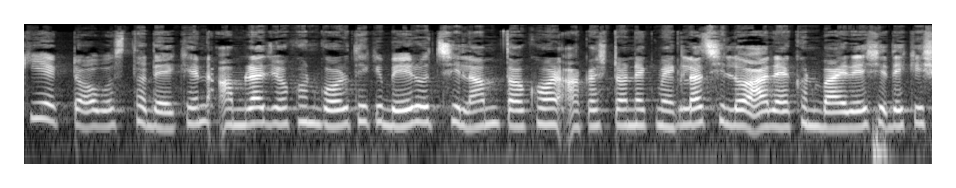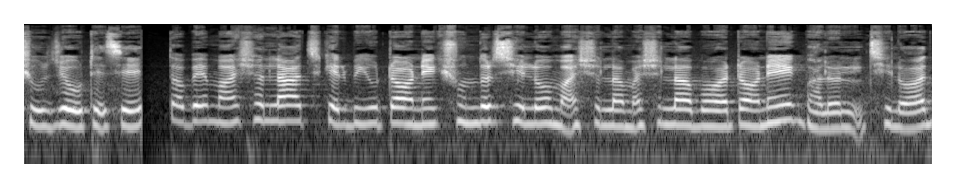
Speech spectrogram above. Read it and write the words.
কি একটা অবস্থা দেখেন, আমরা যখন ঘর থেকে বের হচ্ছিলাম, তখন আকাশটা অনেক মেঘলা ছিল, আর এখন বাইরে এসে দেখি সূর্য উঠেছে। তবে মার্শাল্লাহ আজকের ভিউটা অনেক সুন্দর ছিল। মার্শাল্লাহ মার্শাল্লাহ আবহাওয়াটা অনেক ভালো ছিল আজ।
